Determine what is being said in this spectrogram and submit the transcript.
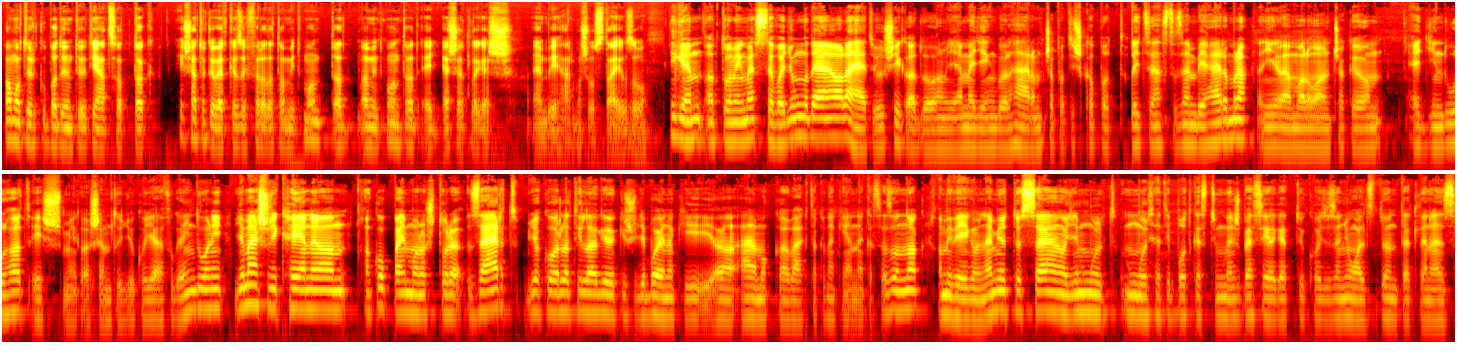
amatőr kupa döntőt játszhattak, és hát a következő feladat, amit mondtad, amit mondtad egy esetleges MB3-as osztályozó. Igen, attól még messze vagyunk, de a lehetőség adva van, hogy a megyénkből három csapat is kapott licenzt az MB3-ra, de nyilvánvalóan csak egy indulhat, és még azt sem tudjuk, hogy el fog-e indulni. Ugye a második helyen a, a Koppány Monostor zárt, gyakorlatilag ők is ugye bajnoki álmokkal vágtak neki ennek a szezonnak, ami végül nem jött össze, hogy múlt, múlt heti podcastünkben is beszélgettük, hogy ez a nyolc döntetlen, ez,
